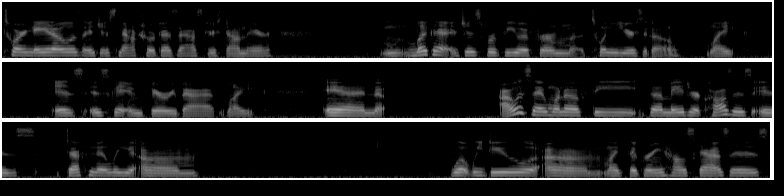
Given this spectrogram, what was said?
tornadoes and just natural disasters down there. Mm, Look at just review it from 20 years ago. Like, it's it's getting very bad. Like, and I would say one of the the major causes is definitely um what we do um like the greenhouse gases.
